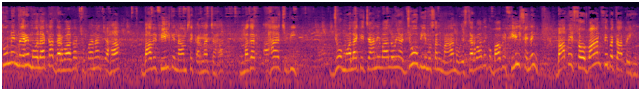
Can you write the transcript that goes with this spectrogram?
तूने मेरे मौला का दरवाज़ा छुपाना चाहा बाब फील के नाम से करना चाहा, मगर आज भी जो मौला के चाहने वाले या जो भी मुसलमान हो, इस दरवाजे को बाब फील से नहीं बाब सोबान से बताते हैं।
